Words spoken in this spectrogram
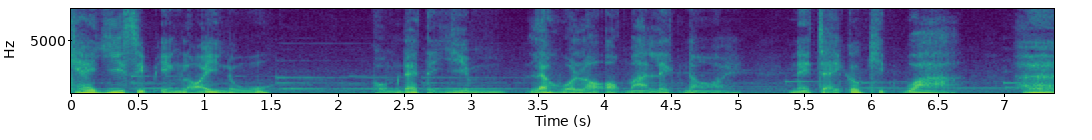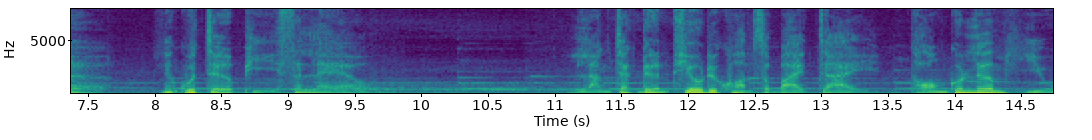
แค่ 20 เองเหรอไอ้หนู ผมได้แต่ยิ้มและหัวเราะออกมาเล็กน้อย ในใจก็คิดว่า เฮ้อนึกว่าเจอผีซะแล้ว หลังจากเดินเที่ยวด้วยความสบายใจ ท้องก็เริ่มหิว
